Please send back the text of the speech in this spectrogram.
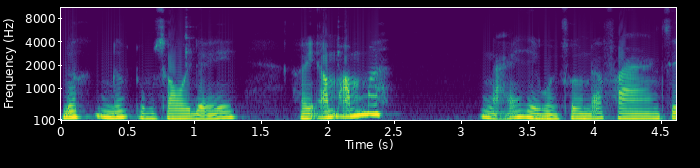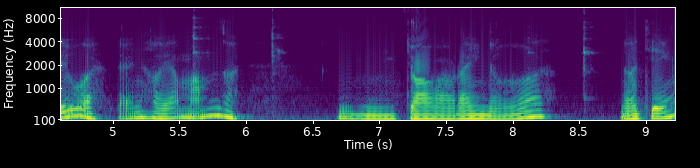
nước nước đun sôi để hơi ấm ấm á. Nãy thì Quỳnh Phương đã pha xíu rồi, để nó hơi ấm ấm thôi. Cho vào đây nửa nửa chén.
